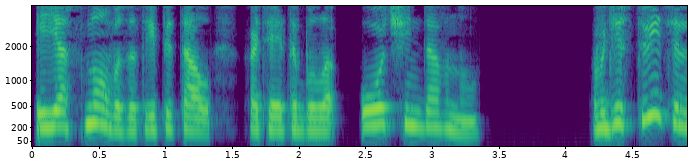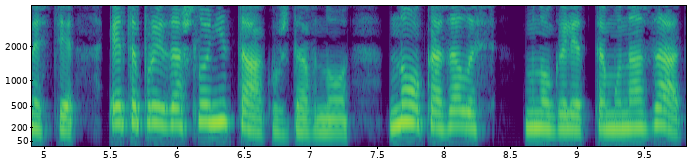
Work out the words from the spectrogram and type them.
И я снова затрепетал, хотя это было очень давно. В действительности это произошло не так уж давно, но казалось много лет тому назад,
